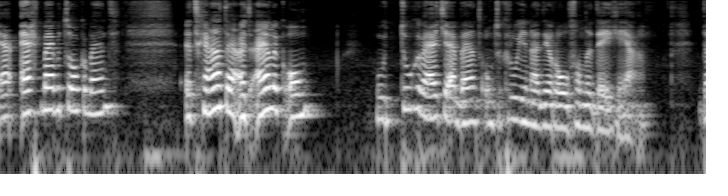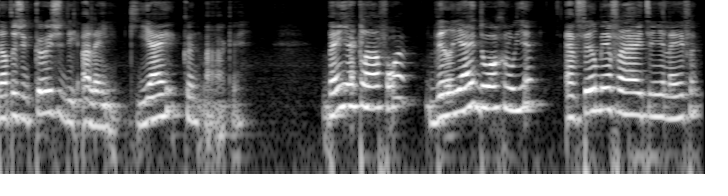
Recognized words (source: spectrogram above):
er echt bij betrokken bent? Het gaat er uiteindelijk om hoe toegewijd jij bent om te groeien naar die rol van de DGA. Dat is een keuze die alleen jij kunt maken. Ben er klaar voor? Wil jij doorgroeien en veel meer vrijheid in je leven?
